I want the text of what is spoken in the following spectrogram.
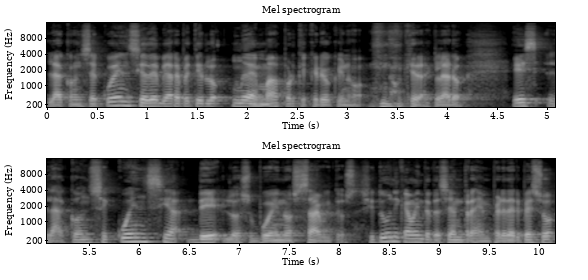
la consecuencia de, voy a repetirlo una vez más porque creo que no, no queda claro, es la consecuencia de los buenos hábitos. Si tú únicamente te centras en perder peso,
